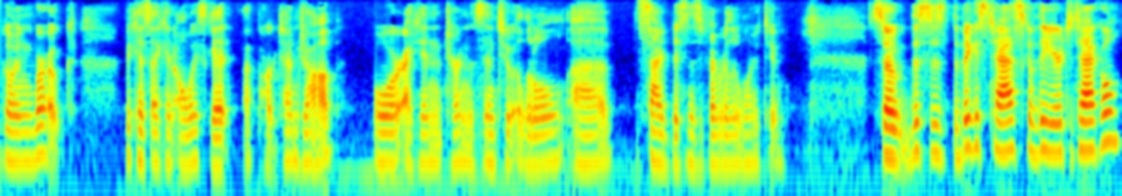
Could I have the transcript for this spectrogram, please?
going broke because I can always get a part time job or I can turn this into a little uh, side business if I really wanted to. So, this is the biggest task of the year to tackle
